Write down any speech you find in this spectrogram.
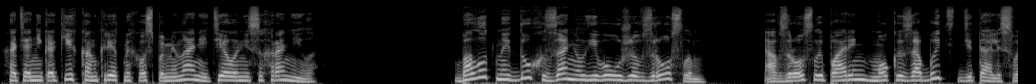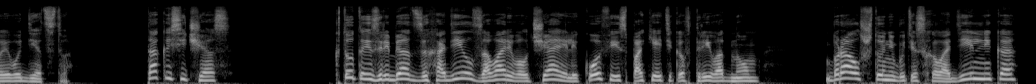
хотя никаких конкретных воспоминаний тело не сохранило. Болотный дух занял его уже взрослым, а взрослый парень мог и забыть детали своего детства. Так и сейчас. Кто-то из ребят заходил, заваривал чай или кофе из пакетиков три в одном — брал что-нибудь из холодильника,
